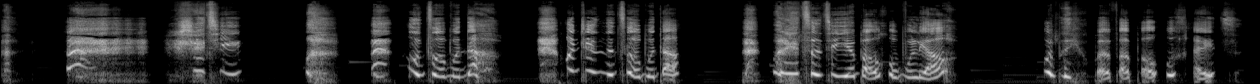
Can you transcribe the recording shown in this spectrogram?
时清。我做不到，我真的做不到，我连自己也保护不了，我没有办法保护孩子，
